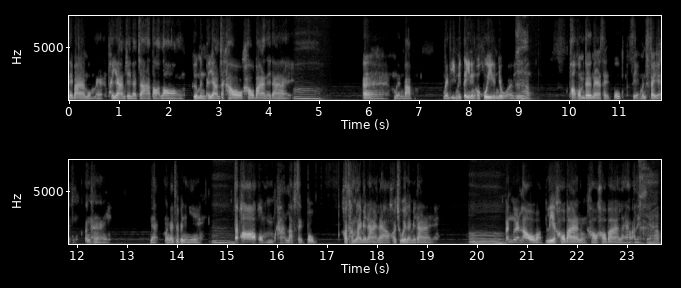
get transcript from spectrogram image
ในบ้านผมเนี่ยพยายามเจรจาต่อรอง คือมันพยายามจะเข้าเข้าบ้านให้ได้อ๋อเออเหมือนแบบเหมือนอีกมิติหนึ่งเขาคุยกันอยู่อะพี่ครับพอผมเดินมาเสร็จปุ๊บเสียงมันเฟดมันหาย เนี่ย มันก็จะเป็นอย่างนี้อ่าแต่พอผมขานรับเสร็จปุ๊บเขาทำอะไรไม่ได้แล้วเขาช่วยอะไรไม่ได้อ๋อมันเหมือนเราแบบเรียกเขาบ้านเขาเข้าบ้านแล้วอะไรอย่างคเงี้ยรับ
